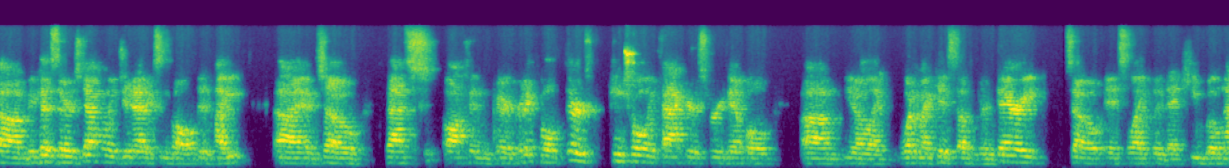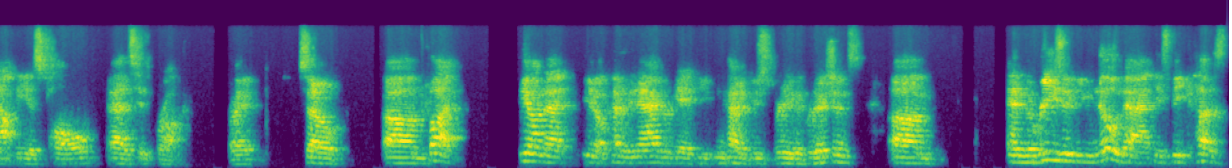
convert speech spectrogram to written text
um, because there's definitely genetics involved in height. Uh, and so that's often very predictable. There's controlling factors, for example, um, you know, like one of my kids doesn't drink dairy. So it's likely that he will not be as tall as his brother, right? So, um, but beyond that, you know, kind of in aggregate, you can kind of do some pretty good predictions. Um, and the reason you know that is because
